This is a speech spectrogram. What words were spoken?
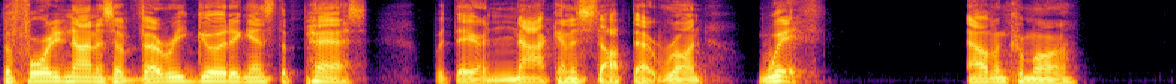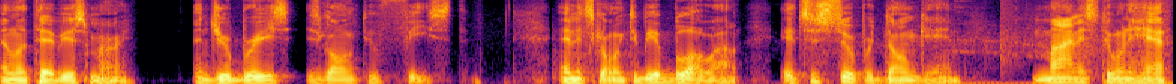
The 49ers are very good against the pass, but they are not going to stop that run with Alvin Kamara and Latavius Murray. And Drew Brees is going to feast. And it's going to be a blowout. It's a Superdome game. Minus two and a half.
